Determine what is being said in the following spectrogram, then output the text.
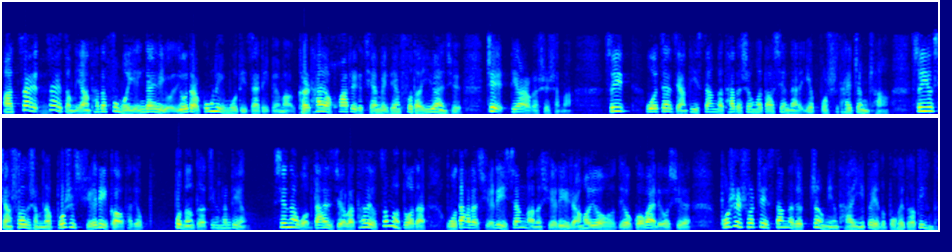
啊，再再怎么样，他的父母也应该有有点功利目的在里边嘛。可是他要花这个钱每天付到医院去，这第二个是什么？所以我再讲第三个，他的生活到现在也不是太正常。所以我想说的什么呢？不是学历高他就不能得精神病。现在我们大家就觉得他有这么多的武大的学历、香港的学历，然后又又国外留学，不是说这三个就证明他一辈子不会得病的。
